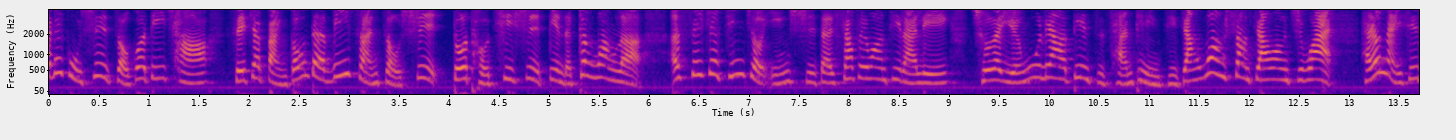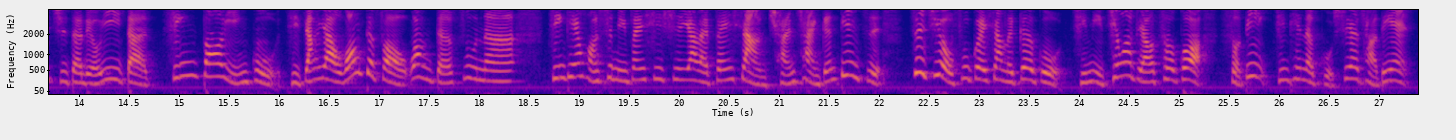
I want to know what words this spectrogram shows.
台北股市走过低潮，随着反攻的 V 转走势，多头气势变得更旺了。而随着金九银十的消费旺季来临，除了原物料、电子产品即将旺上加旺之外，还有哪些值得留意的金包银股即将要 wonderful 旺得富呢？今天黄世明分析师要来分享船产跟电子最具有富贵相的个股，请你千万不要错过，锁定今天的股市热炒店。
